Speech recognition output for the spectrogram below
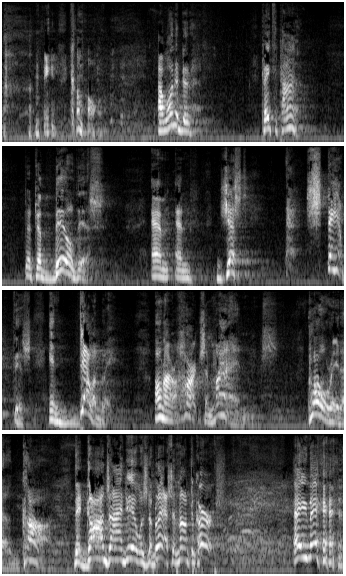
I mean, come on. I wanted to take the time to, to build this and, and just stamp this indelibly on our hearts and minds. Glory to God. That God's idea was to bless and not to curse. Amen.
